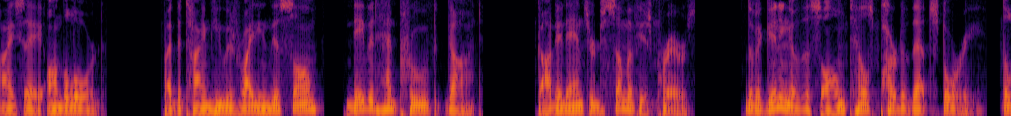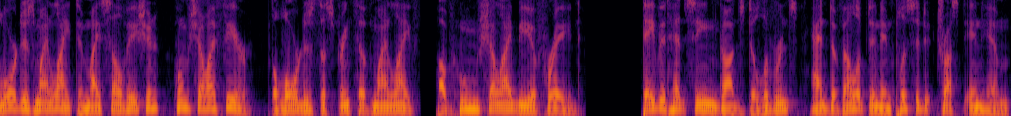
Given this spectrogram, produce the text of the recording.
I say, on the Lord. By the time he was writing this psalm, David had proved God. God had answered some of his prayers. The beginning of the psalm tells part of that story. The Lord is my light and my salvation. Whom shall I fear? The Lord is the strength of my life. Of whom shall I be afraid? David had seen God's deliverance and developed an implicit trust in him.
